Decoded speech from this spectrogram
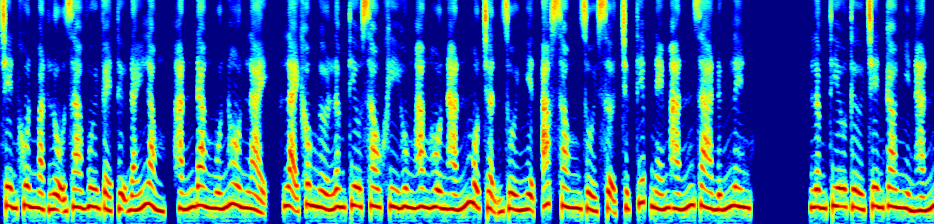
trên khuôn mặt lộ ra vui vẻ tự đáy lòng, hắn đang muốn hôn lại, lại không ngờ lâm tiêu sau khi hung hăng hôn hắn một trận rồi nghiện áp xong rồi sợ trực tiếp ném hắn ra đứng lên. Lâm tiêu từ trên cao nhìn hắn,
